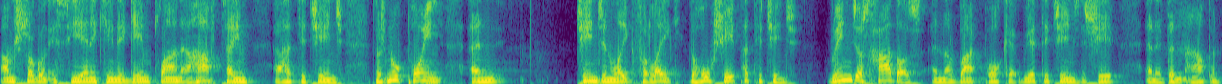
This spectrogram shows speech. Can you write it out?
I'm struggling to see any kind of game plan. At half time, I had to change. There's no point in changing like for like. The whole shape had to change. Rangers had us in their back pocket. We had to change the shape, and it didn't happen.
